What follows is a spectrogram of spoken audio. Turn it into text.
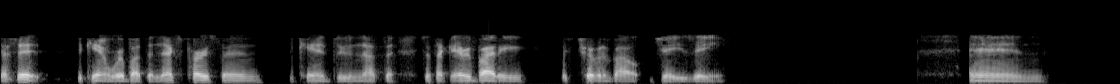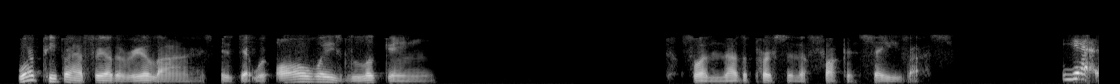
That's it. You can't worry about the next person. You can't do nothing. Just like everybody is tripping about Jay Z. And what people have failed to realize is that we're always looking for another person to fucking save us. Yes.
